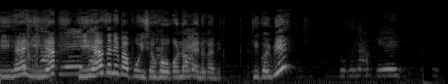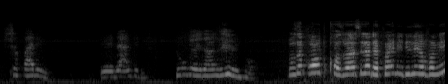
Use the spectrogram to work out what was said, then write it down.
সিহে সিহে সিহে যেনিবা পৰিছে সৰুখনক এনেকুৱা দি। কি কৰিবি? তোক যে ক'ত খজুৱাইছিলে দেখুৱাই নিদিলি অথনি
